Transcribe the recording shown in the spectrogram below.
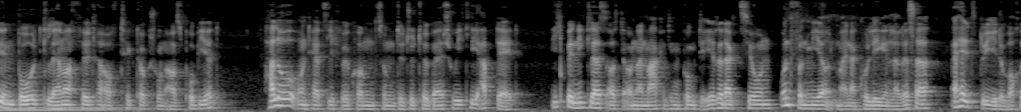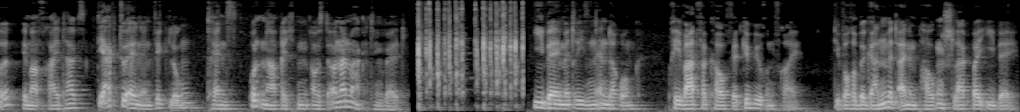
den Bold Glamour Filter auf TikTok schon ausprobiert? Hallo und herzlich willkommen zum Digital Bash Weekly Update. Ich bin Niklas aus der Online-Marketing.de Redaktion und von mir und meiner Kollegin Larissa erhältst du jede Woche, immer freitags, die aktuellen Entwicklungen, Trends und Nachrichten aus der Online-Marketing-Welt. eBay mit Riesenänderung. Privatverkauf wird gebührenfrei. Die Woche begann mit einem Paukenschlag bei eBay.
